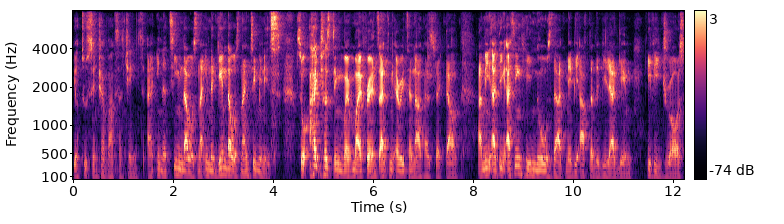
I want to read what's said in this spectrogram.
your two central backs have changed uh, in a team that was not in a game that was 90 minutes. So I just think with my friends, I think Erik Ten Hag has checked out. I mean, I think I think he knows that maybe after the Villa game, if he draws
